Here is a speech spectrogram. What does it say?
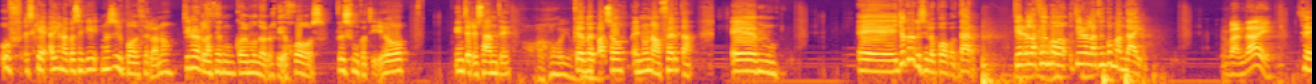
Uf, es que hay una cosa aquí, no sé si puedo decirla o no. Tiene relación con el mundo de los videojuegos. Pero es un cotillo interesante uy, que me pasó en una oferta. Eh, eh, yo creo que sí lo puedo contar. Tiene relación, con, tiene relación con Bandai. Bandai. Sí.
